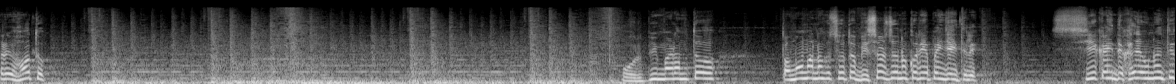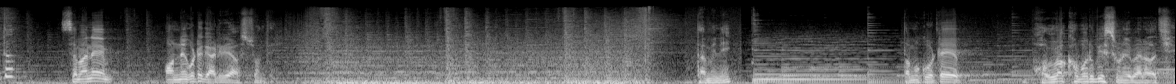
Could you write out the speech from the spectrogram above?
अरे हाँ तो उर्वी मैडम तो तुम मान सहित तो विसर्जन करने जाते सी कहीं देखा जाऊना तो से माने अने गोटे गाड़ी तमिनी तुमको गोटे ଭଲ ଖବର ବି ଶୁଣେଇବାର ଅଛି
